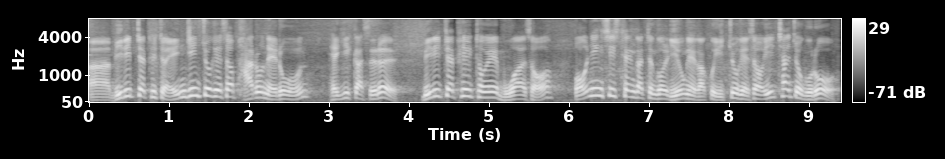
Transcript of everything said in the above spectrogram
아, 미립자 필터 엔진 쪽에서 바로 내려온 배기가스를 미립자 필터에 모아서 버닝 시스템 같은 걸 이용해 갖고 이쪽에서 1차적으로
